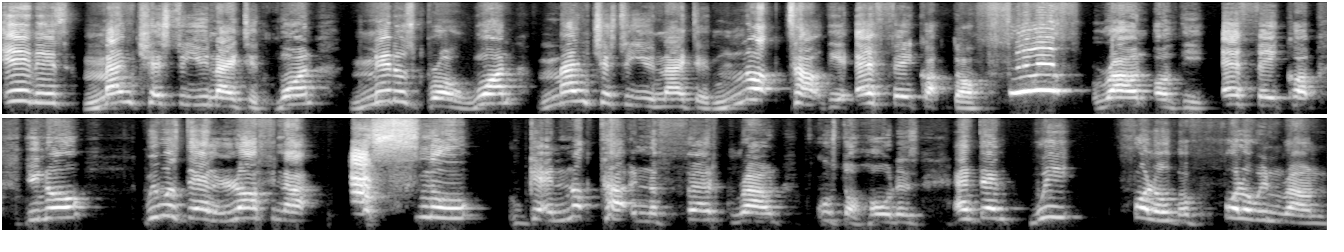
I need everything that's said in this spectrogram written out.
It is Manchester United 1, Middlesbrough 1. Manchester United knocked out the FA Cup, the fourth round of the FA Cup. You know, we was there laughing at Arsenal getting knocked out in the third round, of course, the holders. And then we follow the following round,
